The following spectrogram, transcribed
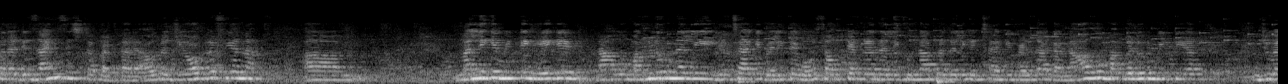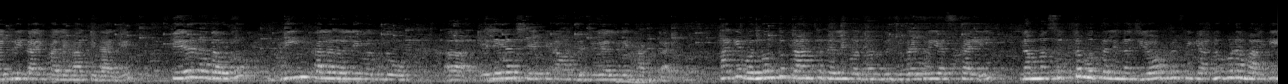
ತರ ಡಿಸೈನ್ಸ್ ಇಷ್ಟಪಡ್ತಾರೆ, ಅವರ ಜಿಯೋಗ್ರಫಿಯನ್ನ ಮಲ್ಲಿಗೆ ಮಿಟ್ಟಿ ಹೇಗೆ ನಾವು ಮಂಗಳೂರಿನಲ್ಲಿ ಹೆಚ್ಚಾಗಿ ಬೆಳಿತೇವೋ ಸೌತ್ ಕೇಂದ್ರದಲ್ಲಿ ಕುಂದಾಪುರದಲ್ಲಿ ಹೆಚ್ಚಾಗಿ ಬೆಳೆದಾಗ ನಾವು ಮಂಗಳೂರು ಮಿಟ್ಟಿಯ ಜುವೆಲ್ರಿ ಟೈಪ್ ಅಲ್ಲಿ ಹಾಕಿದಾಗೆ, ಕೇರಳದವರು ಗ್ರೀನ್ ಕಲರ್ ಅಲ್ಲಿ ಒಂದು ಎಲೆಯ ಶೇಪಿನ ಒಂದು ಜುವೆಲ್ರಿ ಹಾಕ್ತಾರೆ. ಹಾಗೆ ಒಂದೊಂದು ಪ್ರಾಂತದಲ್ಲಿ ಒಂದೊಂದು ಜುವೆಲ್ರಿಯ ಸ್ಟೈಲ್ ನಮ್ಮ ಸುತ್ತಮುತ್ತಲಿನ ಜಿಯೋಗ್ರಫಿಗೆ ಅನುಗುಣವಾಗಿ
